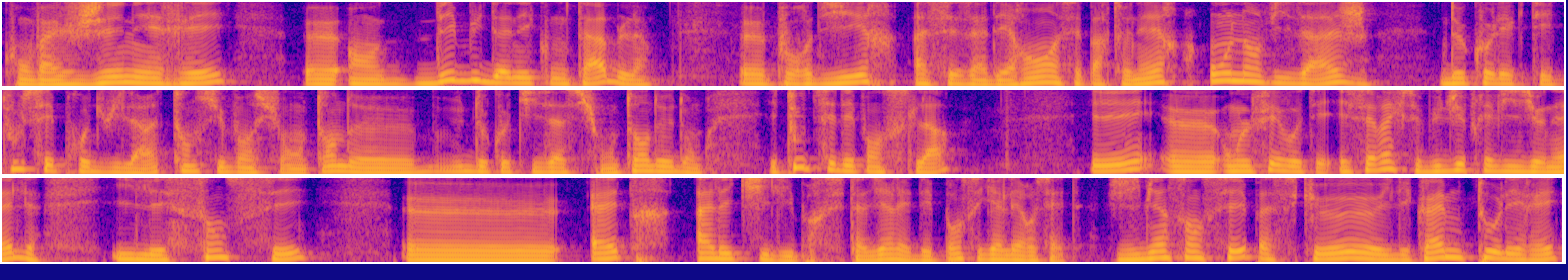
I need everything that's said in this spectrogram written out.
qu'on va générer euh, en début d'année comptable euh, pour dire à ses adhérents, à ses partenaires, on envisage de collecter tous ces produits-là, tant de subventions, tant de, cotisations, tant de dons, et toutes ces dépenses-là, et euh, on le fait voter. Et c'est vrai que ce budget prévisionnel, il est censé euh, être à l'équilibre, c'est-à-dire les dépenses égales les recettes. Je dis bien censé parce que euh, est quand même toléré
